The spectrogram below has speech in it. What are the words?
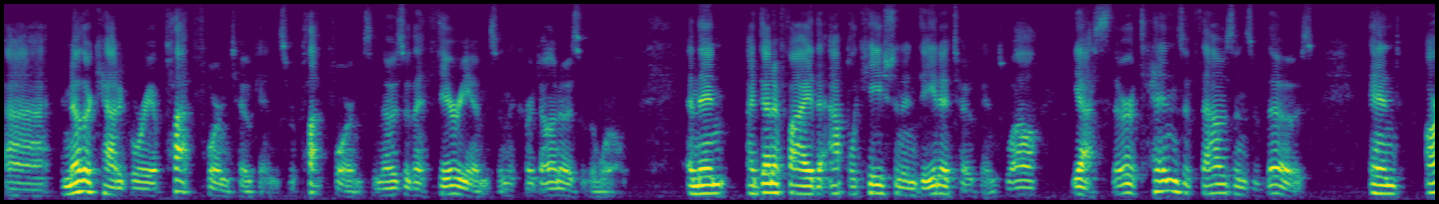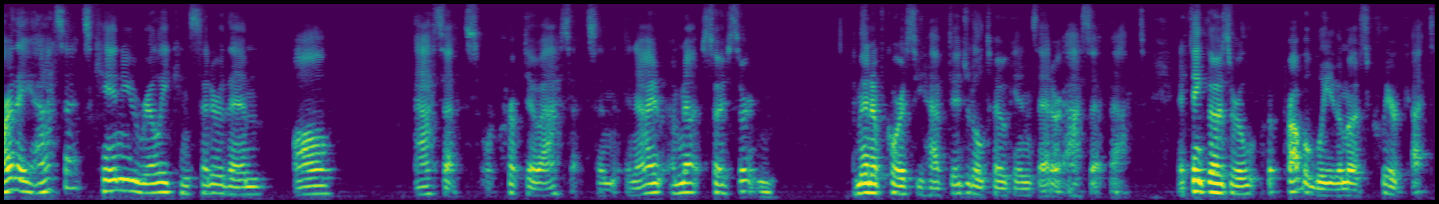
Uh, another category of platform tokens or platforms, and those are the Ethereums and the Cardanos of the world. And then identify the application and data tokens. Well, yes, there are tens of thousands of those. And are they assets? Can you really consider them all assets or crypto assets? And, and I, I'm not so certain. And then, of course, you have digital tokens that are asset backed. I think those are probably the most clear cut.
